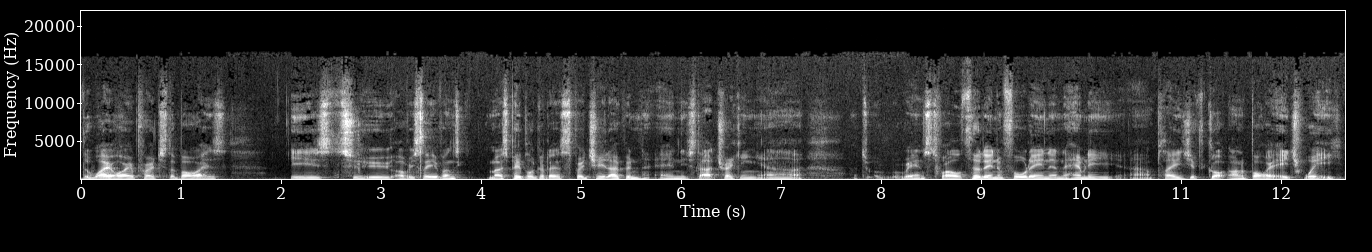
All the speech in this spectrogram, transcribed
The way I approach the byes is to obviously everyone's most people have got a spreadsheet open and you start tracking uh, rounds 12, 13, and 14 and how many uh, plays you've got on a bye each week.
